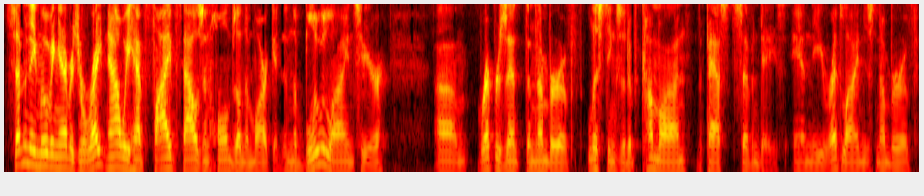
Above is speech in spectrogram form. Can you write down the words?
seven day moving average. Right now we have 5,000 homes on the market and the blue lines here um, represent the number of listings that have come on the past seven days. And the red line is number of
